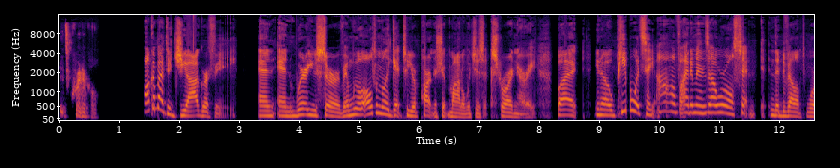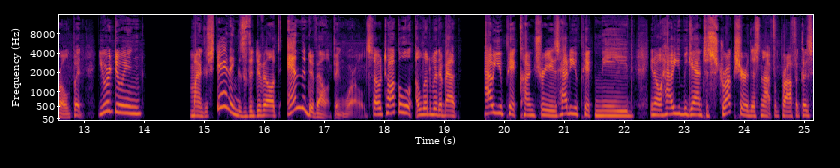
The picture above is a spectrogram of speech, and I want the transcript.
it's critical. Talk about the geography and and where you serve. And we'll ultimately get to your partnership model which is extraordinary. But you know people would say oh vitamins oh we're all set in the developed world. But you're doing my understanding is the developed and the developing world. So talk a, a little bit about how you pick countries how do you pick need you know how you began to structure this not-for-profit because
